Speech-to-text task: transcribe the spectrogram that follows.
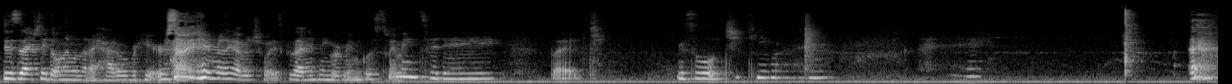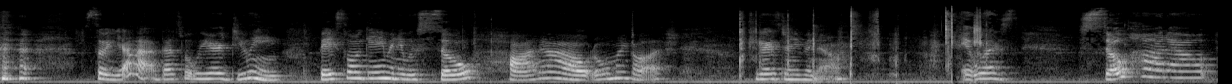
This is actually the only one that I had over here, so I didn't really have a choice because I didn't think we were going to go swimming today. But it's a little cheeky one. Hey. so yeah, that's what we are doing. Baseball game and it was so hot out. Oh my gosh. You guys don't even know. It was so hot out.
